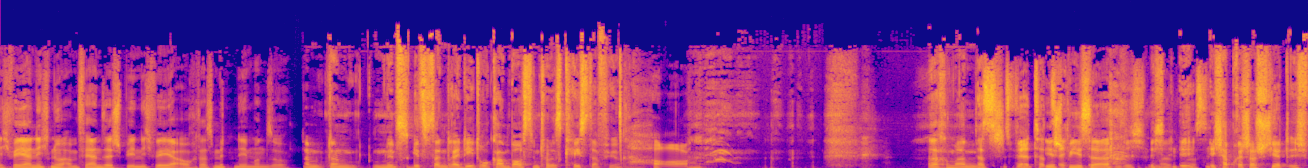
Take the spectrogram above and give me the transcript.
Ich will ja nicht nur am Fernseher spielen, ich will ja auch das mitnehmen und so. Dann, dann nimmst, gehst du dann 3D-Drucker und baust dir ein tolles Case dafür. Oh. Ach man, das wäre tatsächlich. Ihr Spießer. Ich, ich, ich habe recherchiert. Ich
